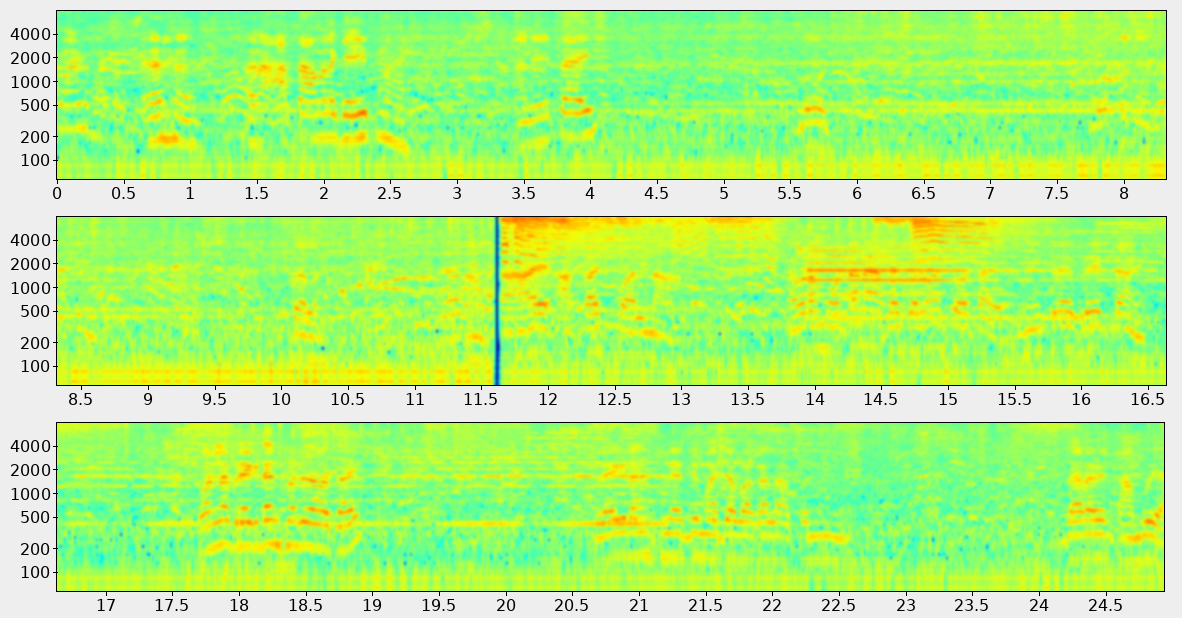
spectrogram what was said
फाटायची पण आता आम्हाला घेत नाही. आणि इथं आहे. बोट. बोटिंग चला. काय आकाश पालना. एवढा मोठा ना आकाश बलवान छोटा आहे आणि इकडे ब्रेक डान्स कोणला ब्रेक डान्समध्ये जायचं आहे ब्रेक डान्सने ती मजा बघायला आपण जरा वेळ थांबूया.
